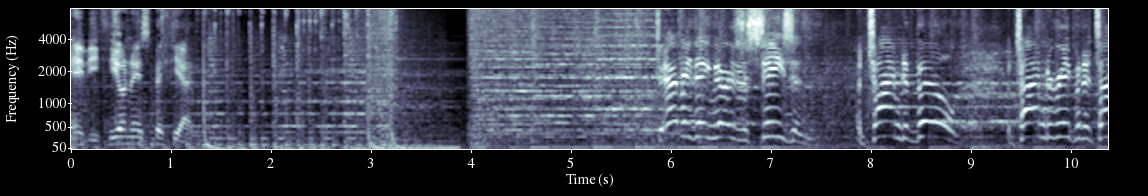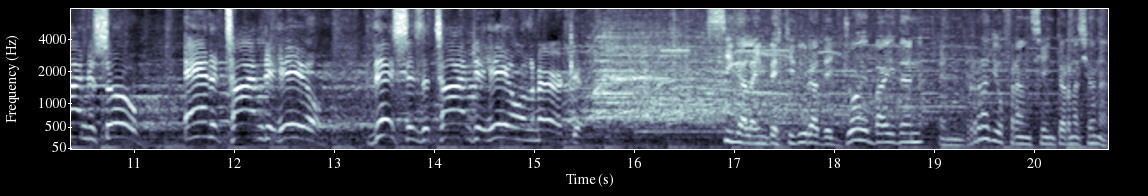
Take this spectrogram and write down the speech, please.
edición especial. To everything there is a season, a time to build, a time to reap and a time to sow, and a time to heal. This is the time to heal in America. Siga la investidura de Joe Biden en Radio Francia Internacional.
